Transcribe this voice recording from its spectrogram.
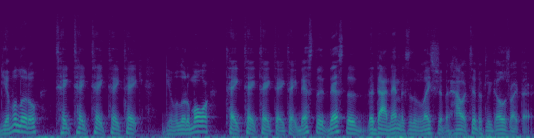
give a little, take, take, take, take, take, give a little more, take, take, take, take, take. That's the that's the the dynamics of the relationship and how it typically goes right there.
